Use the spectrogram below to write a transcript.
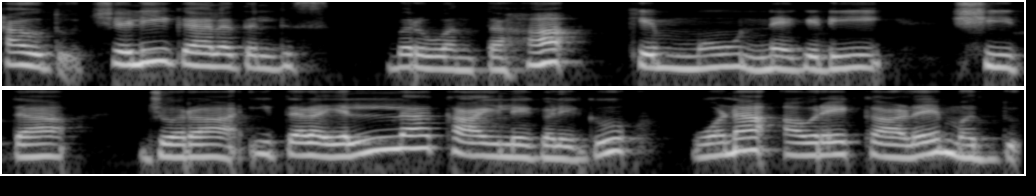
ಹೌದು, ಚಳಿಗಾಲದಲ್ಲಿ ಬರುವಂತಹ ಕೆಮ್ಮು, ನೆಗಡಿ, ಶೀತ, ಜ್ವರ ಈ ಥರ ಎಲ್ಲ ಕಾಯಿಲೆಗಳಿಗೂ ಒಣ ಅವರೆಕಾಳೆ ಮದ್ದು.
